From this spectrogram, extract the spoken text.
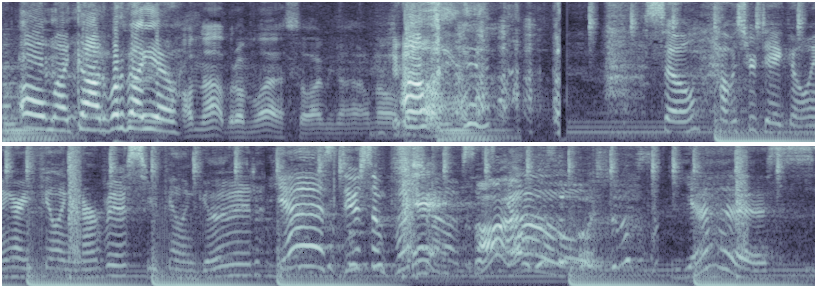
Oh my God, what about you? I'm not, but I'm less, so I mean, I don't know. Oh, So, how is your day going? Are you feeling nervous? Are you feeling good? Yes, do some push-ups. Let's go. Yes.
